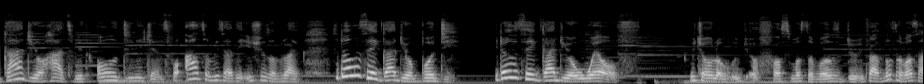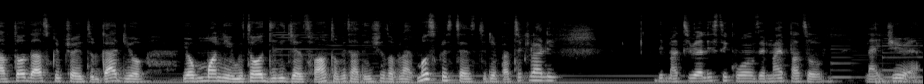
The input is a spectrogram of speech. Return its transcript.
guard your heart with all diligence, for out of it are the issues of life. It doesn't say guard your body, it doesn't say guard your wealth, which all of, which of course most of us do. In fact, most of us have taught that scripture to guard your, your money with all diligence, for out of it are the issues of life. Most Christians today, particularly the materialistic ones in my part of Nigeria,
